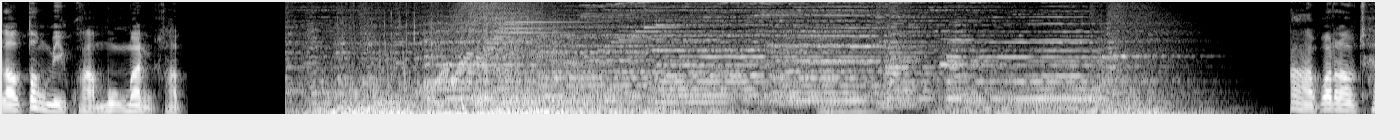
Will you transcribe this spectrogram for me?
เราต้องมีความมุ่งมั่นครับ ถ้าหากว่าเราใช้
